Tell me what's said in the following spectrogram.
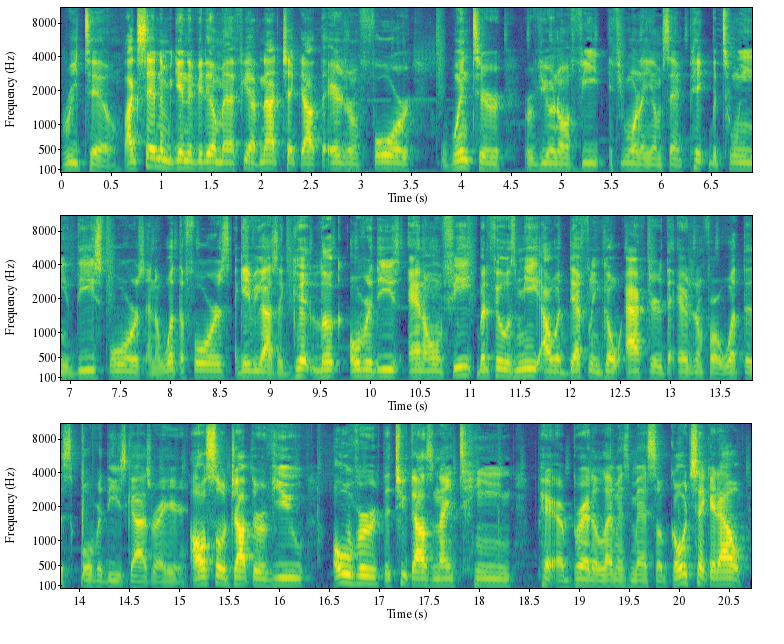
retail. Like I said in the beginning of the video, man, if you have not checked out the Air Jordan 4 winter reviewing on feet, if you want to, you know I'm saying, pick between these fours and the what the fours, I gave you guys a good look over these and on feet. But if it was me, I would definitely go after the Air Jordan 4 what this over these guys right here. I also dropped a review over the 2019 pair of Bred 11s, man. So go check it out.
